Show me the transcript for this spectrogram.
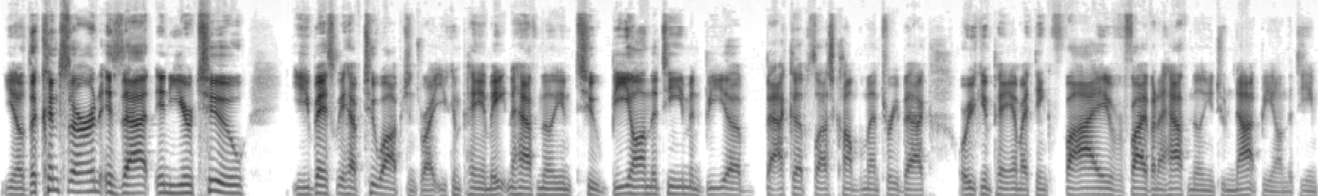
You know, the concern is that in year two, you basically have two options, right? You can pay him eight and a half million to be on the team and be a backup slash complimentary back, or you can pay him, I think, five or five and a half million to not be on the team.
